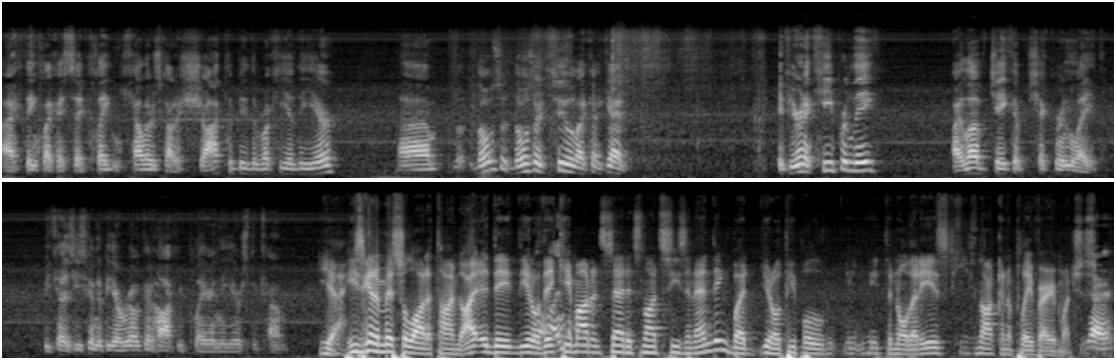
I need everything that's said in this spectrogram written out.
I think, like I said, Clayton Keller's got a shot to be the rookie of the year. Um, those are those are two. Like again, if you're in a keeper league, I love Jakob Chychrun Late because he's going to be a real good hockey player in the years to come. Yeah, he's going to miss a lot of time. I, they, you know, they came out and said it's not season ending, but you know, people need to know that he is. He's not going to play very much. yeah, year.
